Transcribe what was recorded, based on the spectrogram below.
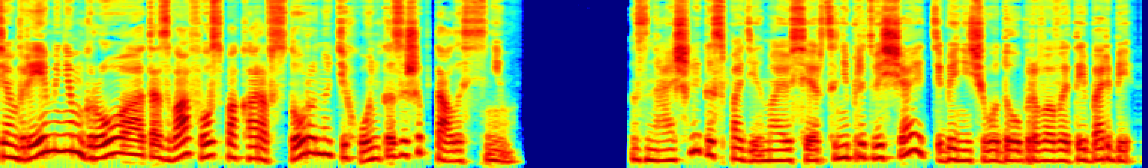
Тем временем Гроа, отозвав Оспакара в сторону, тихонько зашепталась с ним. «Знаешь ли, господин, мое сердце не предвещает тебе ничего доброго в этой борьбе.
